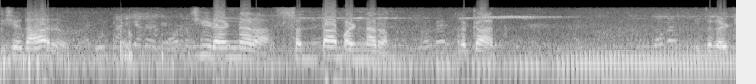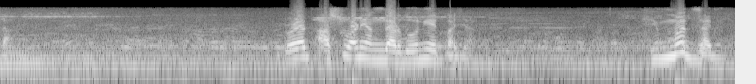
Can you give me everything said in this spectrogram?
निषेधार चीड आणणारा संताप आणणारा प्रकार इथं घडला. डोळ्यात आसू आणि अंगार दोन्ही आहेत माझ्या. हिम्मत झाली.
